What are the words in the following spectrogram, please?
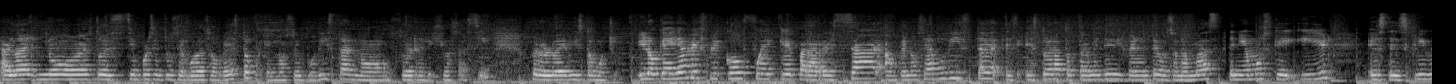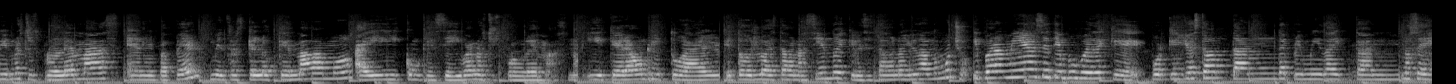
la verdad no estoy 100% segura sobre esto porque no soy budista, no soy religiosa así, pero lo he visto mucho. Y lo que ella me explicó fue que para rezar, aunque no sea budista, esto era totalmente diferente, o sea, nada más teníamos que ir este, escribir nuestros problemas en el papel, mientras que lo quemábamos, ahí como que se iban nuestros problemas. Y que era un ritual que todos lo estaban haciendo y que les estaban ayudando mucho. Y para mí ese tiempo fue de que, porque yo estaba tan deprimida y tan, no sé,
